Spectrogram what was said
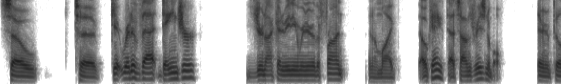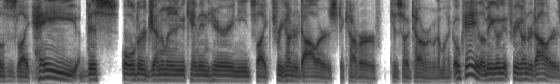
So to get rid of that danger, you're not going to be anywhere near the front. And I'm like, okay, that sounds reasonable. Darren Phillips is like, hey, this older gentleman who came in here, he needs like $300 to cover his hotel room. And I'm like, okay, let me go get $300.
